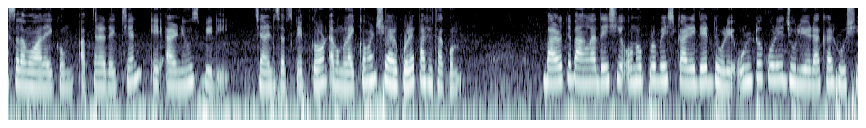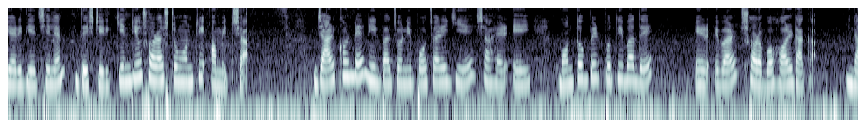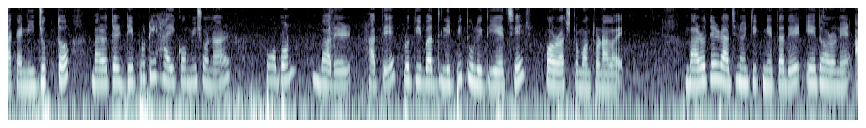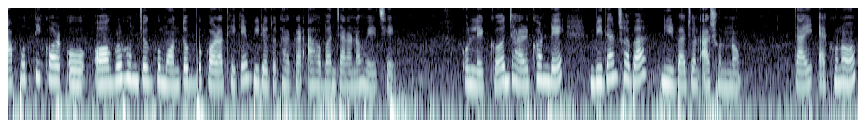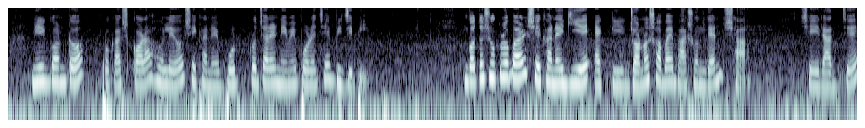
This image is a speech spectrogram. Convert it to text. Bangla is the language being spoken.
আসসালামু আলাইকুম। আপনারা দেখছেন এ আর নিউজ বিডি চ্যানেলটি সাবস্ক্রাইব করুন এবং লাইক, কমেন্ট, শেয়ার করে পাশে থাকুন। ভারতে বাংলাদেশি অনুপ্রবেশকারীদের ধরে উল্টো করে ঝুলিয়ে রাখার হুঁশিয়ারি দিয়েছিলেন দেশটির কেন্দ্রীয় স্বরাষ্ট্রমন্ত্রী অমিত শাহ। ঝাড়খণ্ডে নির্বাচনী প্রচারে গিয়ে শাহের এই মন্তব্যের প্রতিবাদে এর এবার সরবহল ঢাকা। ঢাকায় নিযুক্ত ভারতের ডেপুটি হাই কমিশনার পবন বাদের হাতে প্রতিবাদ লিপি তুলে দিয়েছে পররাষ্ট্র মন্ত্রণালয়। ভারতের রাজনৈতিক নেতাদের এ ধরনের আপত্তিকর ও অগ্রহণযোগ্য মন্তব্য করা থেকে বিরত থাকার আহ্বান জানানো হয়েছে। উল্লেখ্য, ঝাড়খণ্ডে বিধানসভা নির্বাচন আসন্ন। তাই এখনও নির্ঘণ্ট প্রকাশ করা হলেও সেখানে ভোট প্রচারে নেমে পড়েছে বিজেপি। গত শুক্রবার সেখানে গিয়ে একটি জনসভায় ভাষণ দেন শাহ। সেই রাজ্যে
